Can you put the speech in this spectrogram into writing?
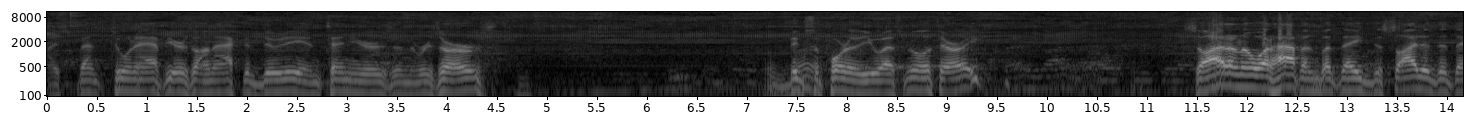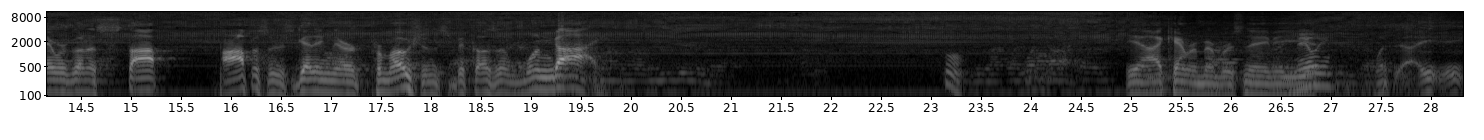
I spent two and a half years on active duty and ten years in the reserves. A big supporter of the U.S. military. So I don't know what happened, but they decided that they were going to stop officers getting their promotions because of one guy. Yeah, I can't remember his name. He, Milley? What? Uh, he, he,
